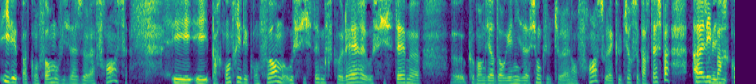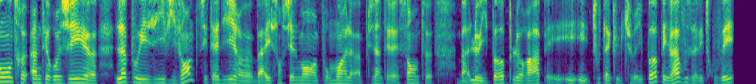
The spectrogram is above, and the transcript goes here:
Il n'est pas conforme au visage de la France. Et, et, par contre, il est conforme au système scolaire et au système euh, euh, comment dire d'organisation culturelle en France où la culture se partage pas. Allez par contre interroger euh, la poésie vivante, c'est-à-dire euh, bah, essentiellement pour moi la plus intéressante, bah, le hip-hop, le rap et, et, toute la culture hip-hop. Et là vous allez trouver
